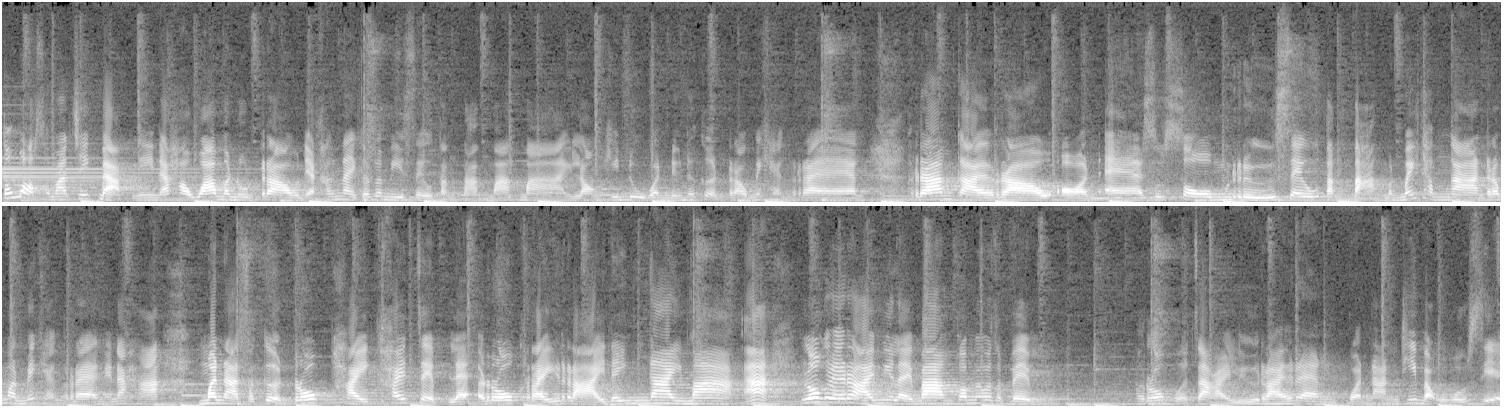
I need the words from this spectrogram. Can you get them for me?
ต้องบอกสมาชิกแบบนี้นะคะ ว่ามนุษย์เราเนี่ยข้างในก็จะมีเซลล์ต่างๆ มากมาย ลองคิดดูวันหนึ่งถ้าเกิดเราไม่แข็งแรง ร่างกายเราอ่อนแอสุดโทมหรือเซลล์ต่างๆ มันไม่ทำงานแล้วมันไม่แข็งแรงเนี่ยนะคะ มันอาจจะเกิดโรคภัยไข้เจ็บ และโรคร้ายๆได้ง่ายมากอะโรคร้ายๆมีอะไรบ้างก็ไม่ว่าจะเป็น โรคหัวใจหรือร้ายแรงกว่านั้นที่แบบโอ้โหเสีย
